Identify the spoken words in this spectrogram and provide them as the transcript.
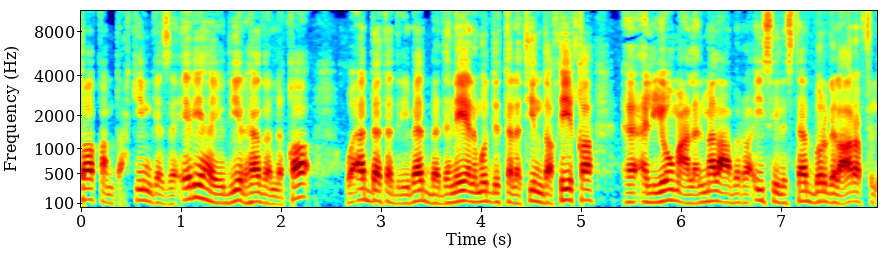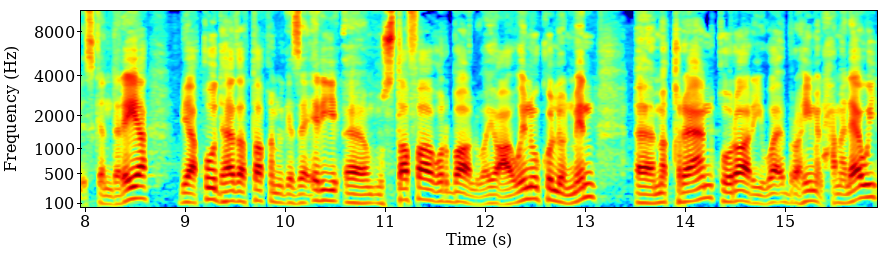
طاقم تحكيم جزائري هيدير هذا اللقاء وأدى تدريبات بدنية لمدة 30 دقيقة اليوم على الملعب الرئيسي لاستاد برج العرب في الإسكندرية. بيقود هذا الطاقم الجزائري مصطفى غربال ويعاونه كل من مقران قراري وإبراهيم الحملاوي.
